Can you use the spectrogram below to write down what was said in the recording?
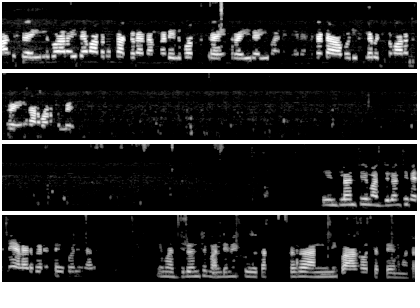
నాకు ట్రైన్ ద్వారా అయితే మాత్రం తగ్గరండి అమ్మ. వెళ్ళిపోతుంది ట్రైన్ రై అయ్యమని అని. నేను ఎందుకంటే ఆ బడిలో పెట్టిన వాళ్ళకి ట్రైన్ కనబడలేదు దీంట్లోంచి ఈ మధ్యలోంచి ఇవన్నీ ఎలాడిపోయినట్టు అయిపోయింది కదా. ఈ మధ్యలోంచి మళ్ళీ మీకు చక్కగా అన్నీ బాగా వచ్చేస్తాయి అనమాట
